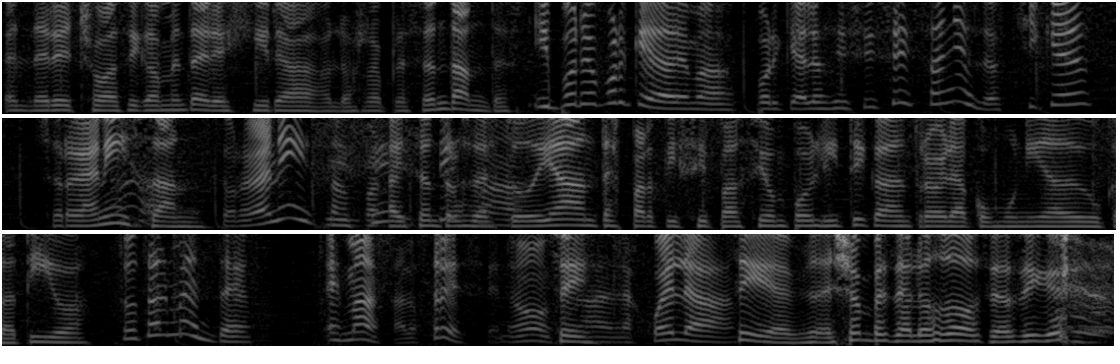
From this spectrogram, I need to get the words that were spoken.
el derecho básicamente a elegir a los representantes. ¿Y por, por qué además? Porque a los 16 años los chiques Se organizan. se organizan. Hay centros de estudiantes, participación política dentro de la comunidad educativa. Totalmente. Es más, a los 13, ¿no? O Sí. sea, en la escuela. Sí, eh, yo empecé a los 12, así que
